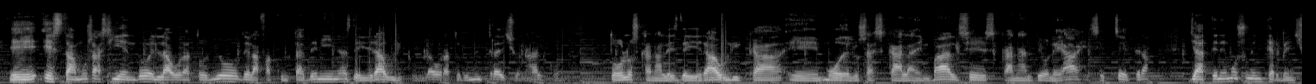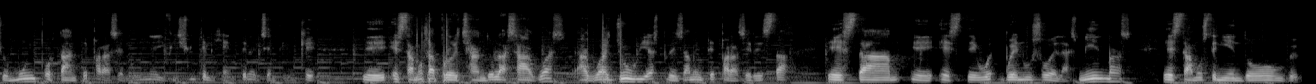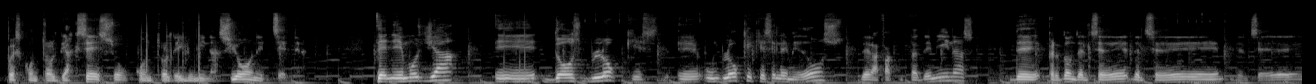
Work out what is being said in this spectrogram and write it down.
Eh, estamos haciendo el laboratorio de la Facultad de Minas de Hidráulica, un laboratorio muy tradicional con todos los canales de hidráulica, modelos a escala de embalses, canal de oleajes, etcétera. Ya tenemos una intervención muy importante para hacer un edificio inteligente en el sentido en que eh, estamos aprovechando las aguas, aguas lluvias, precisamente para hacer esta, esta, eh, este buen uso de las mismas. Estamos teniendo pues, control de acceso, control de iluminación, etc. Tenemos ya eh, dos bloques, un bloque que es el M2 de la Facultad de Minas, de, perdón, del CD, del CD, del CD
